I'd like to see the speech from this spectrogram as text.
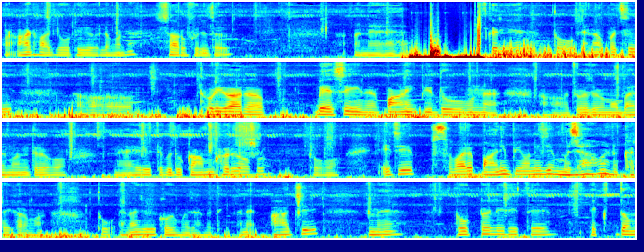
પણ આઠ વાગે ઉઠી ગયો એટલે મને સારું ફીલ થયું. અને કરીએ, તો એના પછી થોડી વાર બેસીને પાણી પીધું ને જોડે જોડે મોબાઈલ મંત્ર્યો ને એ રીતે બધું કામ કર્યું આપણું. તો એ જે સવારે પાણી પીવાની જે મજા આવે ને ખરેખરમાં, તો એના જેવી કોઈ મજા નથી. અને આજે મેં ટોટલી રીતે એકદમ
